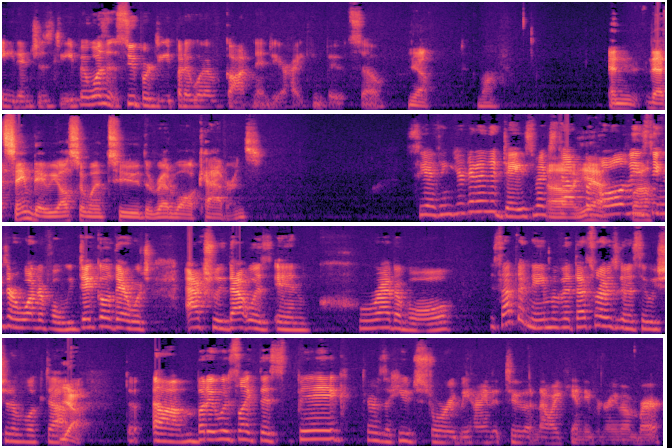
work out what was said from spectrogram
eight inches deep. It wasn't super deep, but it would have gotten into your hiking boots. So Yeah. took them off. And that same day, we also went to the Red Wall Caverns. See, I think you're getting the days mixed Oh, up, but all of these Well- things are wonderful. We did go there, which actually that was incredible. Is that the name of it? That's what I was going to say. We should have looked up. Yeah. The- Um, but it was like this big. There was a huge story behind it too that now I can't even remember.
